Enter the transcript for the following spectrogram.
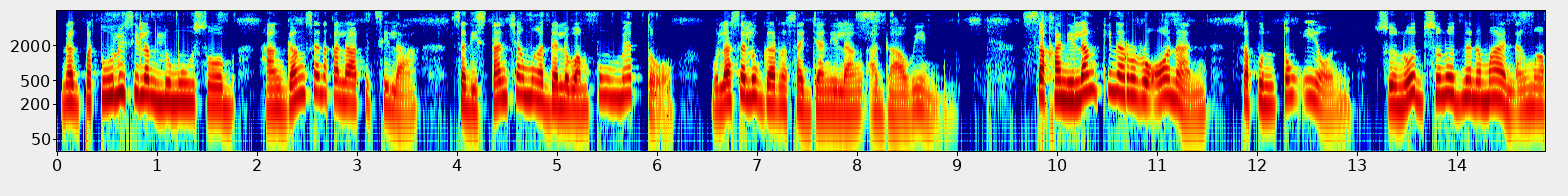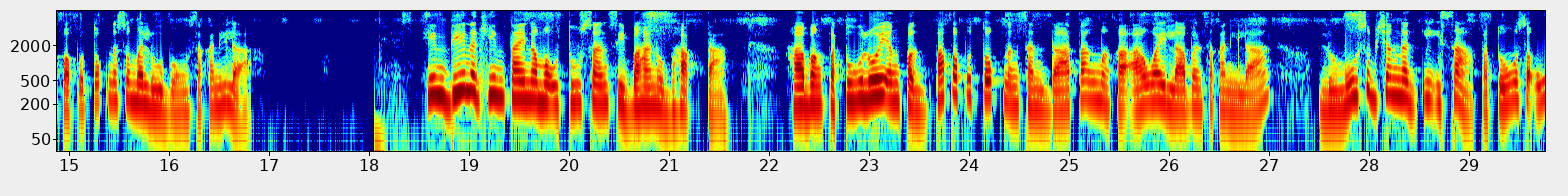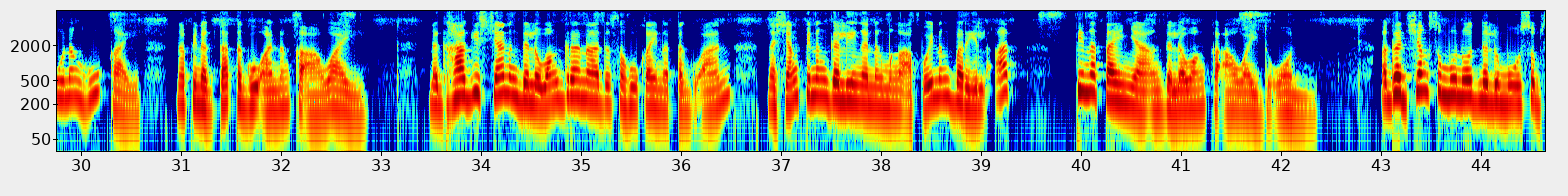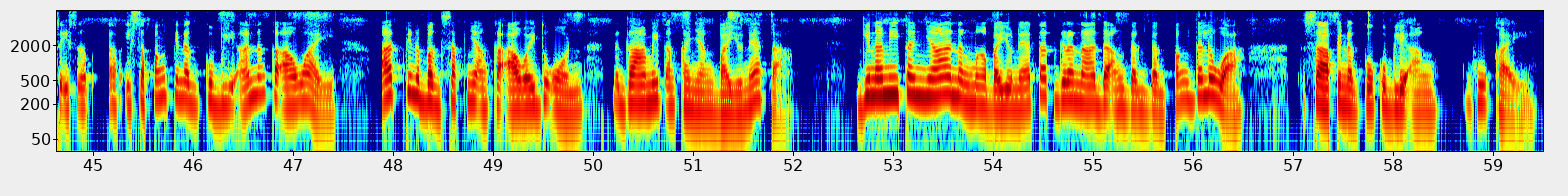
nagpatuloy silang lumusob hanggang sa nakalapit sila sa distansyang mga dalawampung metro mula sa lugar na sadya nilang agawin. Sa kanilang kinaroroonan sa puntong iyon, sunod-sunod na naman ang mga paputok na sumalubong sa kanila. Hindi naghintay na mautusan si Bahano Bhakta habang patuloy ang pagpapaputok ng sandata ang mga kaaway laban sa kanila, lumusob siyang nag-iisa patungo sa unang hukay na pinagtataguan ng kaaway. Naghagis siya ng dalawang granada sa hukay na taguan na siyang pinanggalingan ng mga apoy ng baril at pinatay niya ang dalawang kaaway doon. Agad siyang sumunod na lumusob sa isa, isa pang pinagkublian ng kaaway at pinabagsak niya ang kaaway doon na gamit ang kanyang bayoneta. Ginamitan niya ng mga bayoneta at granada ang dagdag pang dalawa sa pinagkukubliang hukay.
